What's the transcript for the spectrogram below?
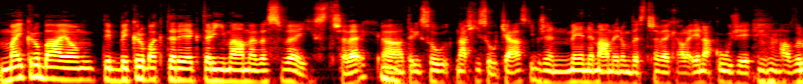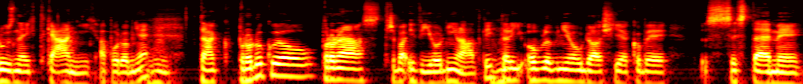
mikrobiom, ty mikrobakterie, který máme ve svých střevech mm. a které jsou naší součástí, protože my nemáme jenom ve střevech, ale i na kůži mm. a v různých tkáních a podobně, mm. tak produkují pro nás třeba i výhodné látky, mm. které ovlivňují další jakoby systémy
